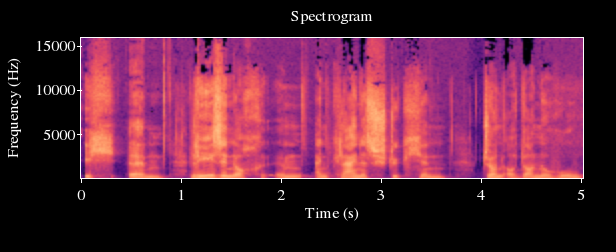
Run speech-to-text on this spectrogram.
Ich ähm, lese noch ähm, ein kleines Stückchen John O'Donohue,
